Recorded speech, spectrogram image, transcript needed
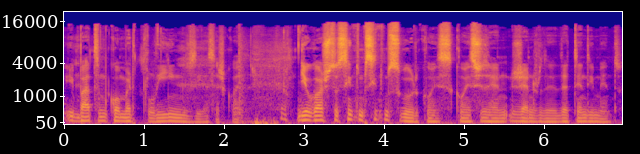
e bate-me com martelinhos e essas coisas. E eu gosto, sinto-me sinto seguro com esse, com esse género de, de atendimento.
